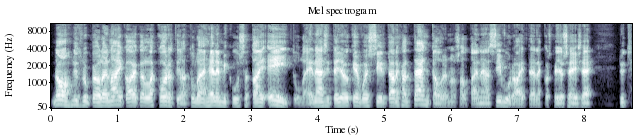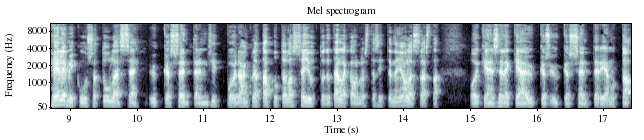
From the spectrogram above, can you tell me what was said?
no nyt rupeaa olemaan aika aikalla kortilla, tulee helmikuussa tai ei tule. Enää sitten ei oikein voi siirtää ainakaan tämän kauden osalta enää sivuraiteille, koska jos ei se nyt helmikuussa tule se ykkössentteri, niin sitten voidaan kyllä taputella se juttu, että tällä kaudella sitä sitten ei ole sellaista oikein selkeää ykkös-ykkössentteriä, mutta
